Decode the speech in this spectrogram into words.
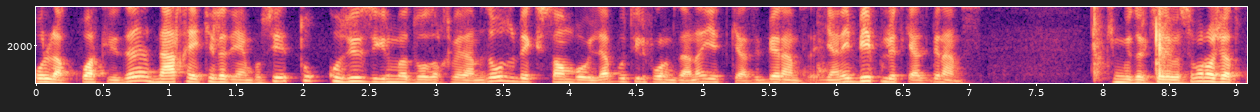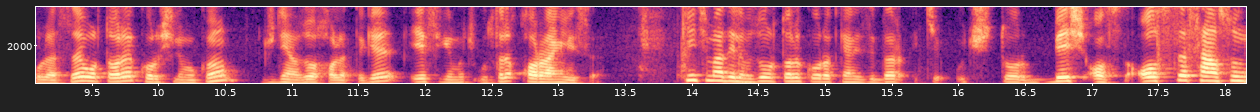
qo'llab quvvatlaydi narxiga keladigan bo'lsak 920 dollar qilib beramiz. O'zbekiston bo'ylab bu telefonimizni yetkazib beramiz. Ya'ni bepul yetkazib beramiz. Kimgadir kerak bo'lsa murojaat qilasiz o'rtoqlar ko'rishingiz mumkin. Juda ham zo'r holatdagi s23 ultra qora ranglisi. Ikkinchi modelimiz o'rtoqlar ko'rayotganingizdek bir ikki uch to'rt besh oltita oltita samsung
